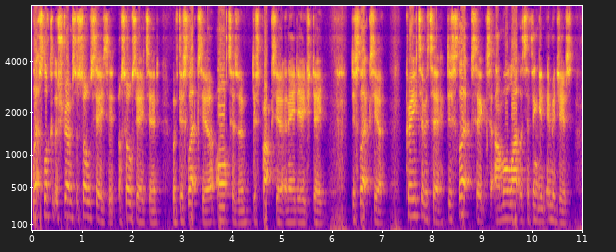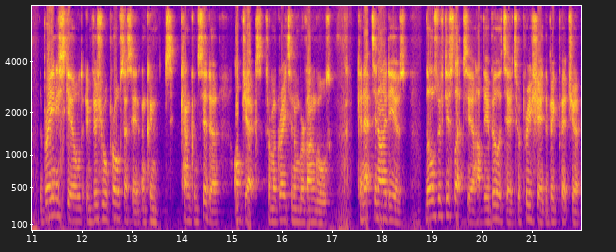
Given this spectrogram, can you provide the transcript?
Let's look at the strengths associated, associated with dyslexia, autism, dyspraxia, and ADHD. Dyslexia. Creativity. Dyslexics are more likely to think in images. The brain is skilled in visual processing and can, can consider objects from a greater number of angles. Connecting ideas. Those with dyslexia have the ability to appreciate the big picture.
